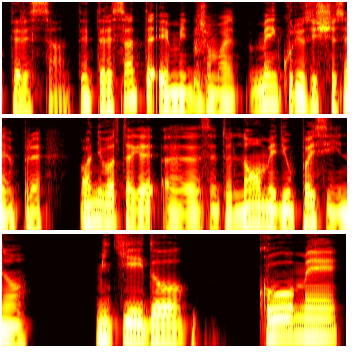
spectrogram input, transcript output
Interessante, interessante e mi, diciamo, eh, me incuriosisce sempre. Ogni volta che eh, sento il nome di un paesino, mi chiedo come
